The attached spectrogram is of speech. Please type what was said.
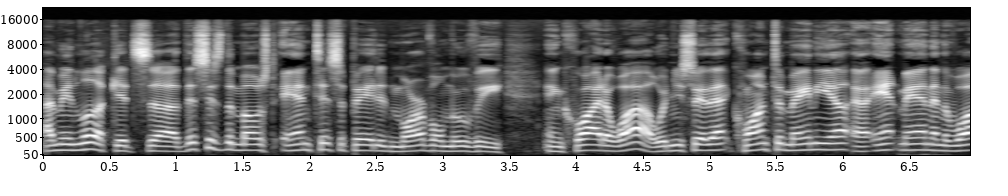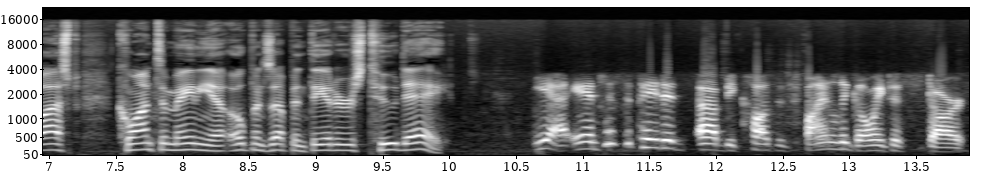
I mean, look, it's uh, this is the most anticipated Marvel movie in quite a while. Wouldn't you say that? Quantumania, uh, Ant Man and the Wasp, Quantumania opens up in theaters today. Yeah, anticipated uh, because it's finally going to start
